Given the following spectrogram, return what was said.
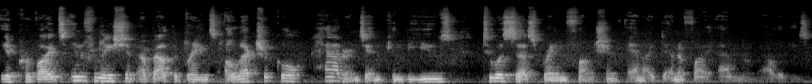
It provides information about the brain's electrical patterns and can be used to assess brain function and identify abnormalities.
